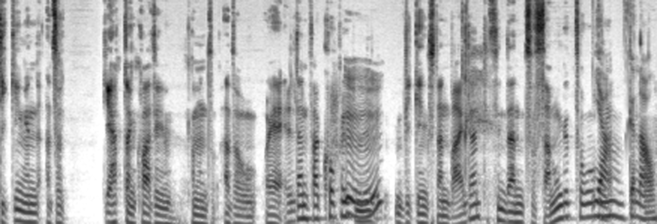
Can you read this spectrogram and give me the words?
Die gingen, also ihr habt dann quasi, kann man so, also euer Eltern verkuppelt. Mhm. und Wie ging es dann weiter? Die sind dann zusammengezogen? ja, genau.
